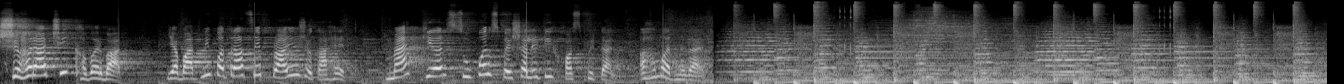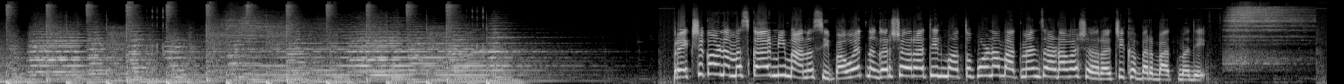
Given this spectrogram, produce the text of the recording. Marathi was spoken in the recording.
शहराची खबरबात या बातमीपत्राचे प्रायोजक आहेत Mac care super speciality hospital Ahmednagar. प्रेक्षक नमस्कार. मी मानसी. पावत नगर शहरातील महत्त्वपूर्ण बातम्यांचा आढावा शहराची खबर बातमध्ये.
